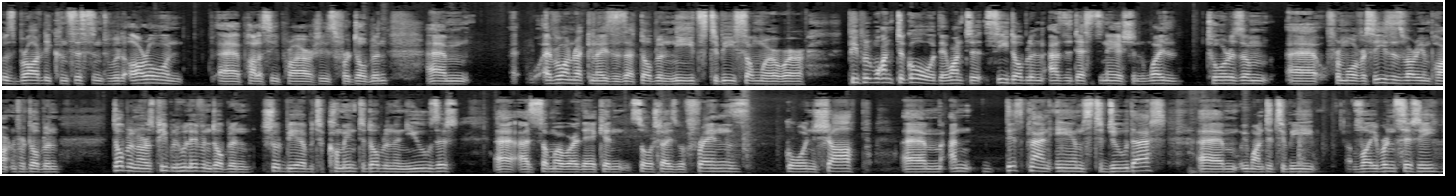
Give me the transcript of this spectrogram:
was broadly consistent with our own uh, policy priorities for Dublin. Um, everyone recognises that Dublin needs to be somewhere where people want to go. They want to see Dublin as a destination. While tourism uh, from overseas is very important for Dublin, Dubliners, people who live in Dublin, should be able to come into Dublin and use it uh, as somewhere where they can socialise with friends, go and shop. Um, and this plan aims to do that. Um, we want it to be a vibrant city,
